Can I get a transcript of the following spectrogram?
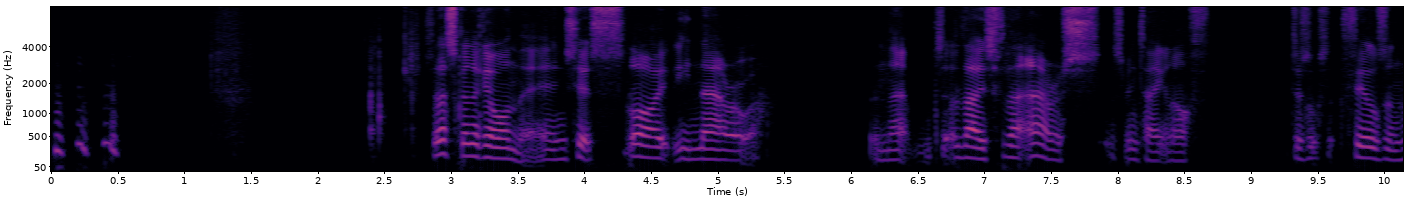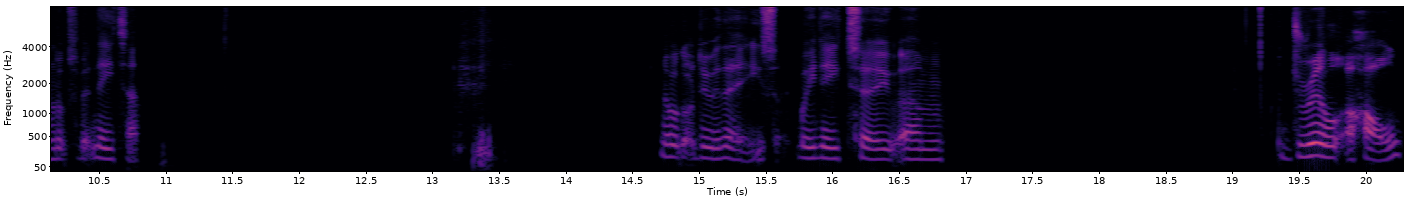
so that's going to go on there. And you see it's slightly narrower than that because it allows for that arris that's been taken off. Just looks, feels and looks a bit neater. Now we've got to do with these, we need to um, drill a hole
